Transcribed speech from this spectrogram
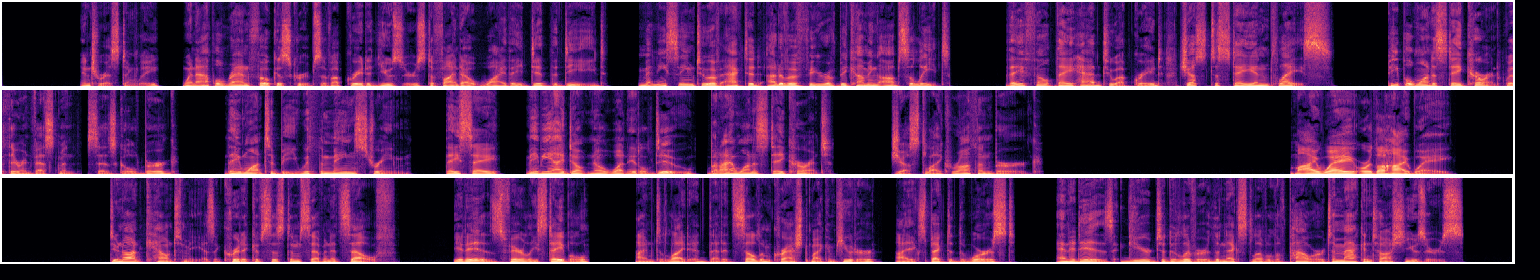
Interestingly, when Apple ran focus groups of upgraded users to find out why they did the deed, many seem to have acted out of a fear of becoming obsolete. They felt they had to upgrade just to stay in place. People want to stay current with their investment, says Goldberg. They want to be with the mainstream. They say, maybe I don't know what it'll do, but I want to stay current. Just like Rothenberg. My Way or the Highway Do not count me as a critic of System 7 itself. It is fairly stable. I'm delighted that it seldom crashed my computer. I expected the worst and it is geared to deliver the next level of power to Macintosh users.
